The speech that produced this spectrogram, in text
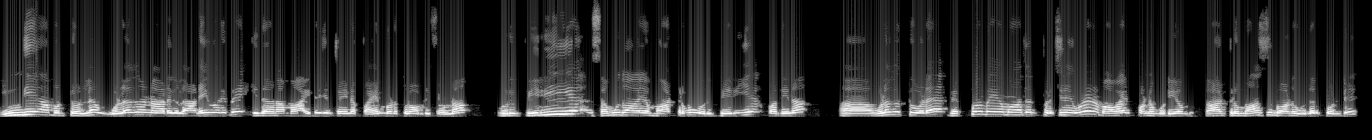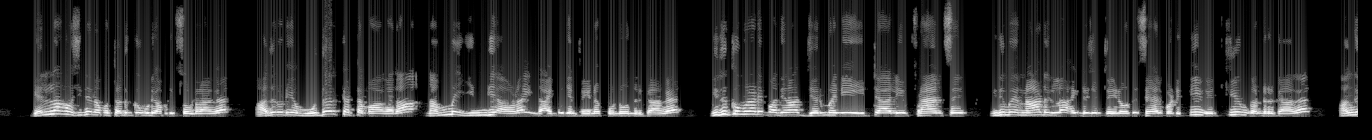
இந்தியா மட்டும் இல்ல உலக நாடுகள் அனைவருமே இதை நம்ம ஹைட்ரஜன் ட்ரெயினை பயன்படுத்துறோம் அப்படின்னு சொன்னா ஒரு பெரிய சமுதாய மாற்றமும் ஒரு பெரிய பாத்தீங்கன்னா ஆஹ், உலகத்தோட வெப்பமயமாதல் பிரச்சனையை கூட நம்ம அவாய்ட் பண்ண முடியும். காற்று மாசுபாடு உதற்கொண்டு எல்லா விஷயத்தையும் நம்ம தடுக்க முடியும் அப்படின்னு சொல்றாங்க. அதனுடைய முதற்கட்டமாக தான் நம்ம இந்தியாவில் இந்த ஹைட்ரஜன் ட்ரெயினை கொண்டு வந்திருக்காங்க. இதுக்கு முன்னாடி பார்த்தீங்கன்னா ஜெர்மனி இட்டாலி பிரான்ஸ் இது மாதிரி நாடுகள்ல ஹைட்ரஜன் ட்ரெயினை வந்து செயல்படுத்தி வெற்றியும் கண்டிருக்காங்க. அங்க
